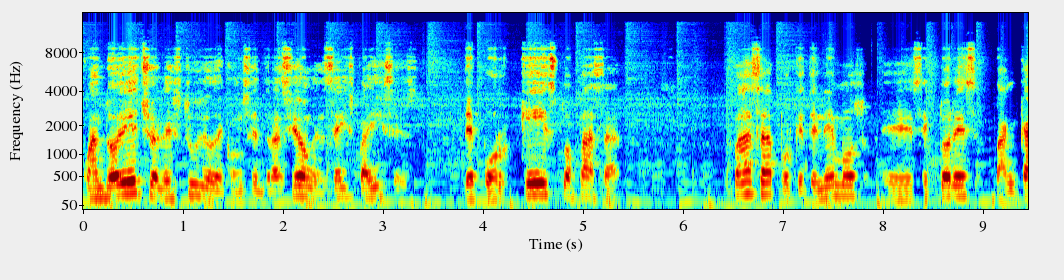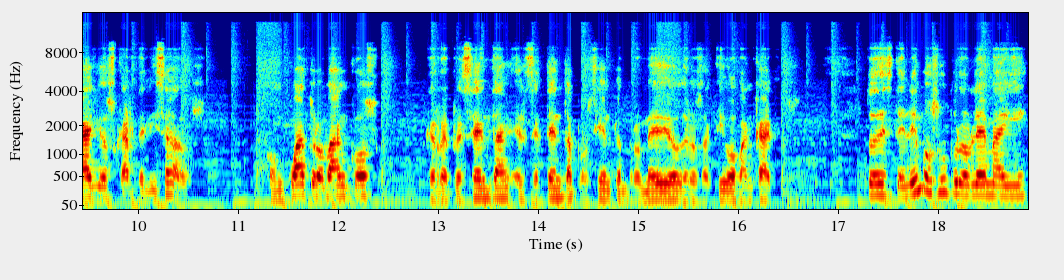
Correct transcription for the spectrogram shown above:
cuando he hecho el estudio de concentración en seis países de por qué esto pasa, pasa porque tenemos eh, sectores bancarios cartelizados, con cuatro bancos que representan el 70% en promedio de los activos bancarios. Entonces tenemos un problema ahí.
